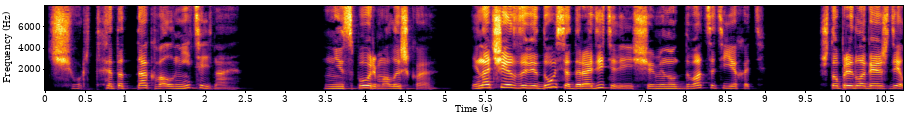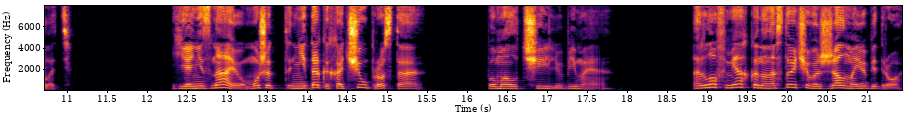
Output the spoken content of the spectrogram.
Черт, это так волнительно. Не спорь, малышка. Иначе я заведусь, а до родителей еще минут двадцать ехать. Что предлагаешь делать? Я не знаю, может, не так и хочу, просто... Помолчи, любимая. Орлов мягко, но настойчиво сжал мое бедро,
